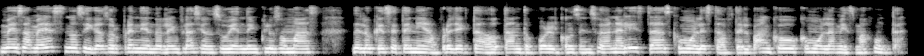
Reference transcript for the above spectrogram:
mes a mes nos siga sorprendiendo la inflación subiendo incluso más de lo que se tenía proyectado tanto por el consenso de analistas como el staff del banco como la misma junta.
